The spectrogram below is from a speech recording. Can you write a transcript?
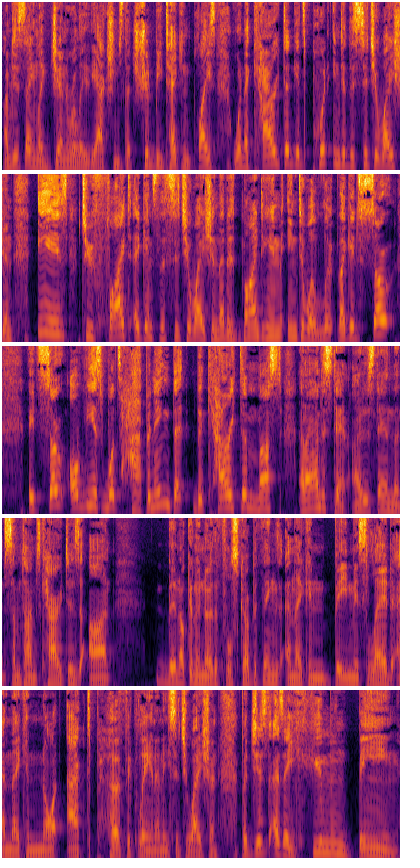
I'm just saying, like, generally the actions that should be taking place when a character gets put into this situation is to fight against the situation that is binding him into a loop. Like, it's so, it's so obvious what's happening that the character must, and I understand, I understand that sometimes characters aren't, they're not going to know the full scope of things and they can be misled and they can not act perfectly in any situation. But just as a human being,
